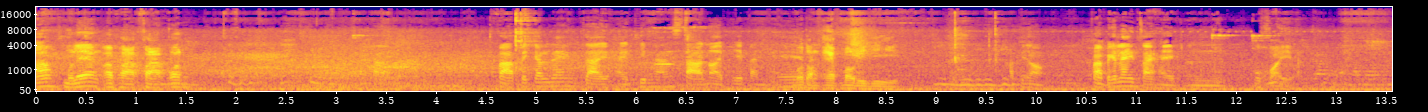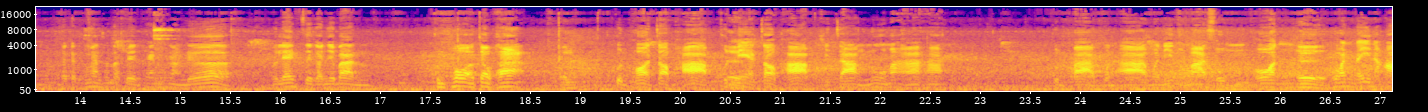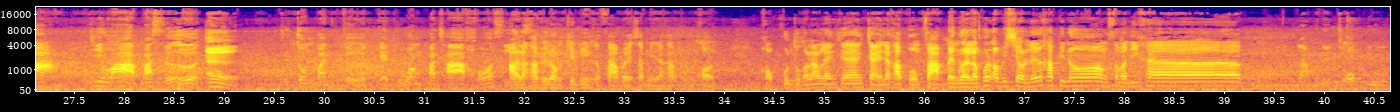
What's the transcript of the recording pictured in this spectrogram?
อ้าวหมูแรงเอาฝากฝากก่อน ฝากเป็นกำลังใจให้ทีมงานสาวหน่อยเพชรบันเทพบ่ต้องแอบเบาดีครับพี่น้อง ฝากเป็นกำลังใจให้ๆอืมผู้ข่อยอะแล้วก็ทีมงานสำหรับเป็นแพงทุกอย่างเด้อวันแรกเจอกันในบ้าน คุณพ่อเจ้าพระ คุณพ่อเจ้าภาพ คุณแม่เจ้าภาพที่จ้างหนู่มาอาฮะคุณป้าคุณอาวันนี้หนูมาสุ่มพรเออวันใดนะอาที่ว่าประเสริฐเออจะจงบันเกิดแก่ดวงประชาขอสีเอาละครับพี่รองคลิปนี้ก็ฝากไปสามีนะครับผมขอขอบคุณทุกกำลังแรงใจนะครับ ผมฝากแบ่งเลยแล้วเพื่อนออฟฟิเชียลเลยนะครับพี่น้อง สวัสดีครับหลังมันจบอยู่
